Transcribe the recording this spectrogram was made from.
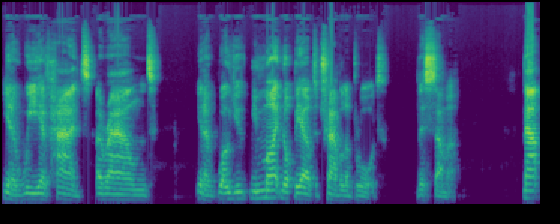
you know we have had around you know well you you might not be able to travel abroad this summer now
